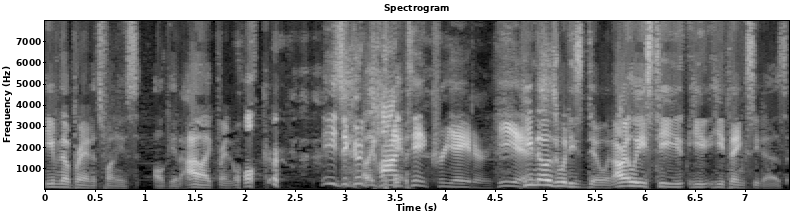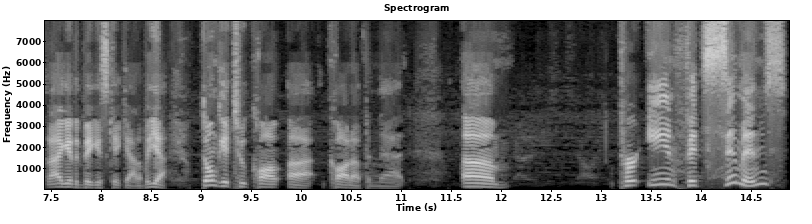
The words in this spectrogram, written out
Even though Brandon's funny as all get. I like Brandon Walker. He's a good like content Brandon. creator. He is. He knows what he's doing, or at least he, he, he thinks he does. And I get the biggest kick out of it. But yeah, don't get too caught, uh, caught up in that. Um, per Ian Fitzsimmons,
